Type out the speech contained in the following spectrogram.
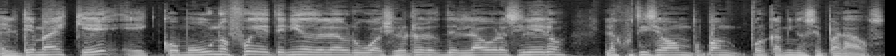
el tema es que eh, como uno fue detenido del lado uruguayo y el otro del lado brasilero, la justicia va por caminos separados.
